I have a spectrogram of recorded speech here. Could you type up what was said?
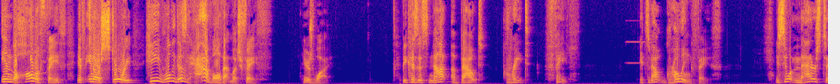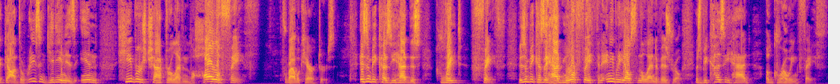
in the hall of faith if in our story he really doesn't have all that much faith? Here's why. Because it's not about great faith. It's about growing faith. You see, what matters to God, the reason Gideon is in Hebrews chapter 11, the hall of faith for Bible characters, isn't because he had this great faith. It isn't because he had more faith than anybody else in the land of Israel. It was because he had a growing faith.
